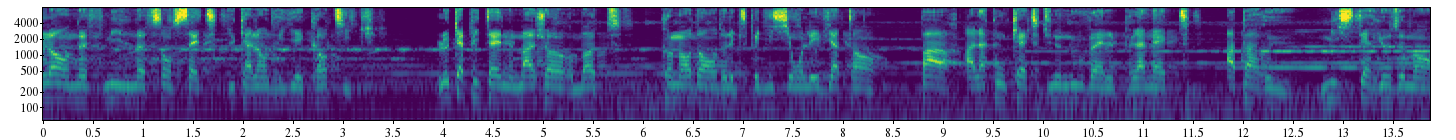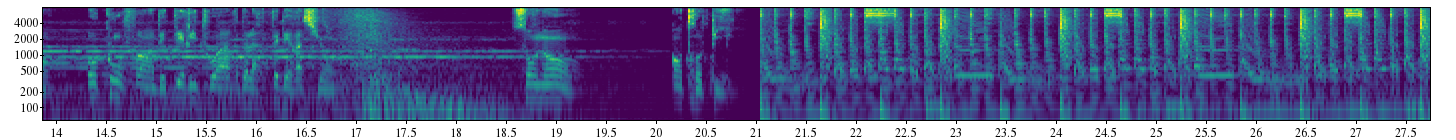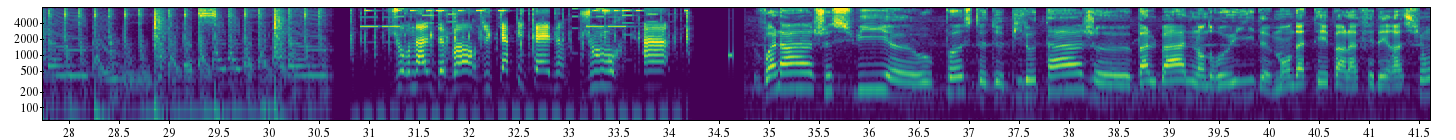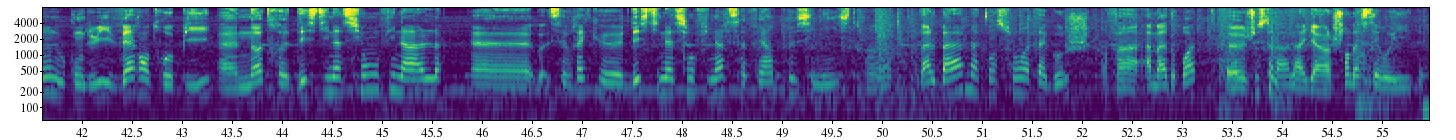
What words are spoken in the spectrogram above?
L'an 9907 du calendrier quantique, le capitaine Major Mott, commandant de l'expédition Léviathan, part à la conquête d'une nouvelle planète apparue mystérieusement aux confins des territoires de la Fédération. Son nom, Entropie. Journal de bord du capitaine, jour 1. Voilà, je suis euh, au poste de pilotage. Euh, Balban, l'androïde mandaté par la Fédération, nous conduit vers Entropie, euh, notre destination finale. Euh, c'est vrai que destination finale, ça fait un peu sinistre. hein. Balban, attention à ta gauche, enfin à ma droite, Euh, juste là, là, il y a un champ d'astéroïdes.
